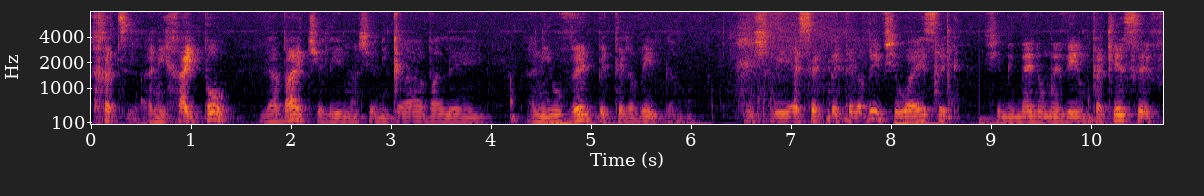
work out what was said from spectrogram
חצ... אני חי פה, זה הבית שלי מה שנקרא, אבל אני עובד בתל אביב גם. יש לי עסק בתל אביב, שהוא העסק שממנו מביאים את הכסף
